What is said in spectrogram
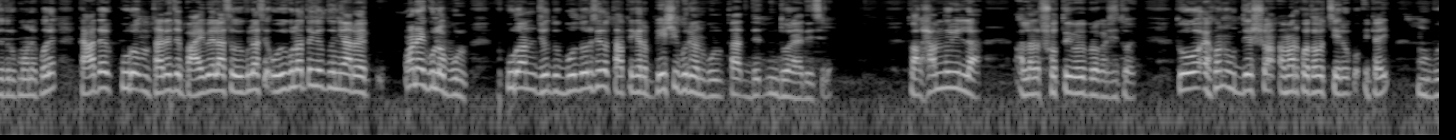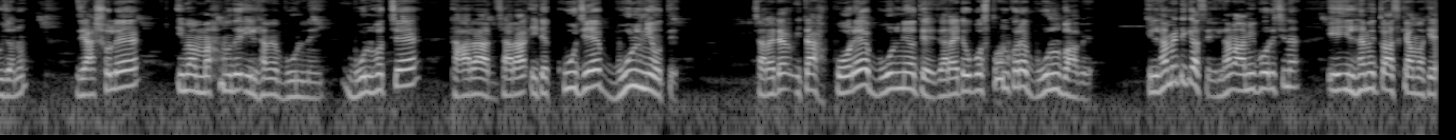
যতটুকু মনে পড়ে, তাদের কুরো তাদের যে বাইবেল আছে, ওইগুলো আছে, ওইগুলো থেকে তুমি আরও এক, অনেকগুলো ভুল, কোরআন যেহেতু ভুল ধরেছিল, তার থেকে আরও বেশি পরিমাণ ভুল তা ধরাই দিয়েছিল। তো আলহামদুলিল্লাহ, আল্লাহ সত্যিভাবে প্রকাশিত হয়। তো এখন উদ্দেশ্য, আমার কথা হচ্ছে এরকম, এটাই, বোঝানো। যে আসলে ইমাম মাহমুদের ইলহামে ভুল নেই। ভুল হচ্ছে তারা, যারা এটা কুজে ভুল নিয়তে। যারা এটা এটা পরে ভুল নিয়তে, যারা এটা উপস্থাপন করে ভুলভাবে ইলহামে ঠিক আছে, ইলহাম আমি পড়েছি না। এই ইলহামে তো আজকে আমাকে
